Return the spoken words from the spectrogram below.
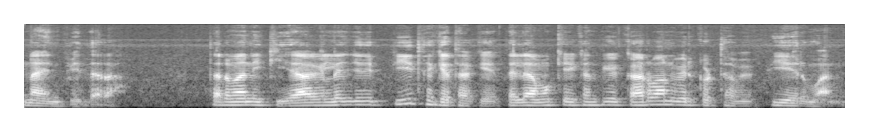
নাইন পি দ্বারা। তার মানে কি? আগের লাইন যদি পি থেকে থাকে, তাহলে আমাকে এখান থেকে কার মান বের করতে হবে? পি এর মান।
